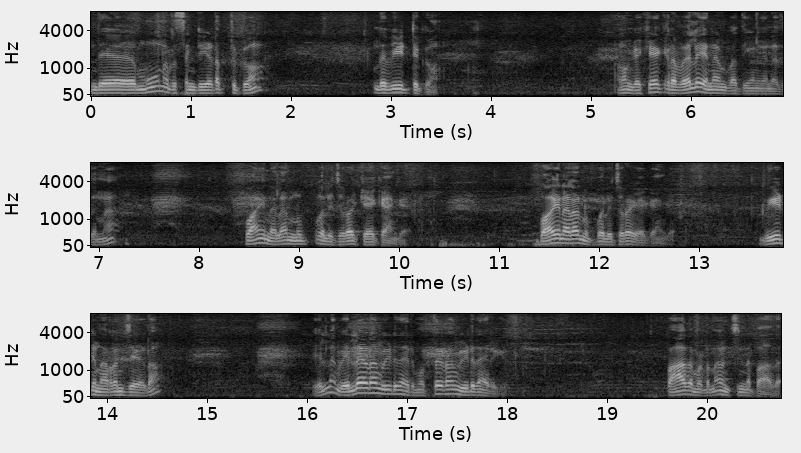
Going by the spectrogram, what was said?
இந்த மூணரை சென்ட் இடத்துக்கும் இந்த வீட்டுக்கும் அவங்க கேட்குற விலை என்னென்னு பார்த்தீங்கன்னு என்ன சொன்னால் ஃபைனலாக முப்பது லட்ச ரூபா கேட்காங்க. ஃபைனலாக முப்பது லட்ச ரூபா கேட்காங்க. வீடு நிறைஞ்ச இடம். எல்லாம் எல்லா இடம் வீடு தான் இருக்குது மொத்த இடம் வீடு தான் இருக்குது பாதை மட்டும்தான் சின்ன பாதை.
